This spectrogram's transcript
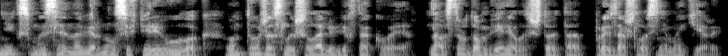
Ник смысленно вернулся в переулок. Он тоже слышал о людях такое, но с трудом верилось, что это произошло с ним и Кирой.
